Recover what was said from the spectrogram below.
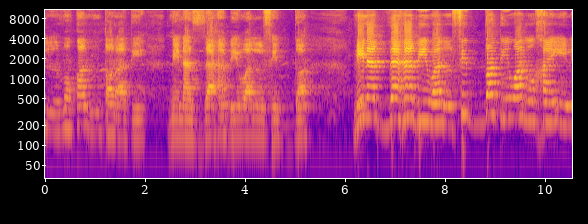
المقنطرة من الذهب والفضة من الذهب والفضة والخيل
